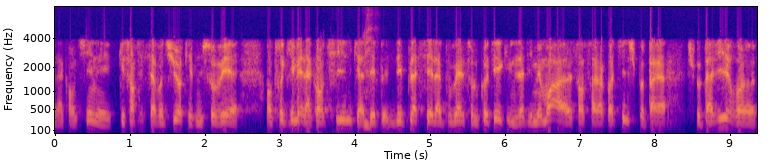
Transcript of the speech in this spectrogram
la cantine et qui est sorti de sa voiture, qui est venu sauver euh, entre guillemets la cantine, qui a déplacé la poubelle sur le côté et qui nous a dit mais moi sans ça la cantine je peux pas je peux pas vivre,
